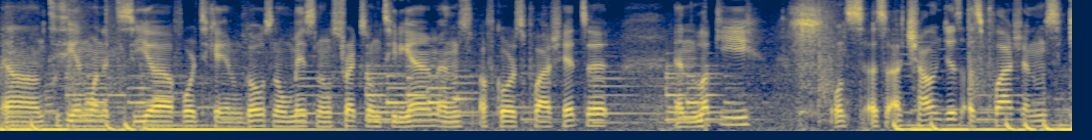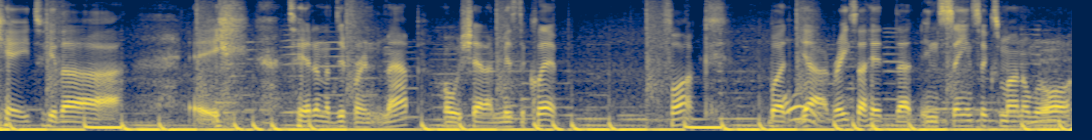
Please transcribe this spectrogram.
Um, TCN wanted to see uh, 40k on ghost, no miss, no strike zone TDM, and of course Splash hits it. And Lucky wants as uh, challenges a Splash and MCK to hit a, a to hit on a different map. Oh shit! I missed the clip. Fuck. But oh. yeah, Reza hit that insane six man overall.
